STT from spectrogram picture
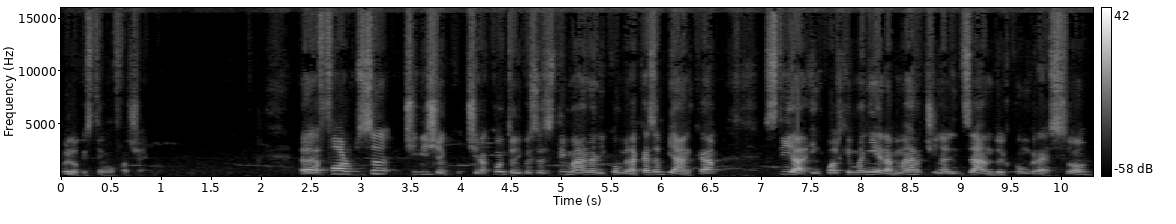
quello che stiamo facendo. Uh, Forbes ci, dice, ci racconta di questa settimana di come la Casa Bianca stia in qualche maniera marginalizzando il congresso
